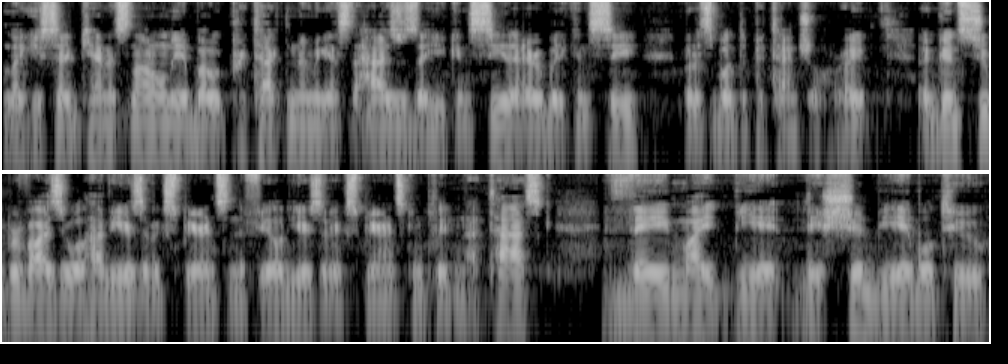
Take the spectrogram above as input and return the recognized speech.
like you said, Ken, it's not only about protecting them against the hazards that you can see, that everybody can see, but it's about the potential, right? A good supervisor will have years of experience in the field, years of experience completing that task. They might be, they should be able to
